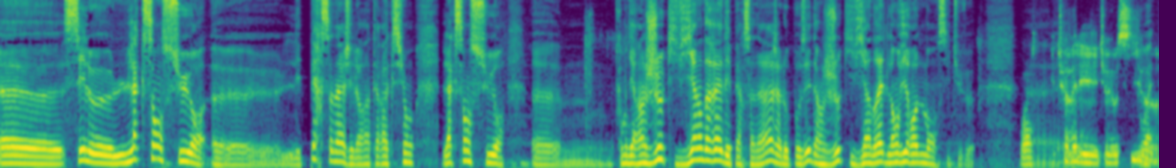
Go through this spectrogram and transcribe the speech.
Euh, c'est le l'accent sur euh, les personnages et leur interaction, l'accent sur euh, comment dire un jeu qui viendrait des personnages à l'opposé d'un jeu qui viendrait de l'environnement, si tu veux. Et tu avais les, tu avais aussi Ouais. euh,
